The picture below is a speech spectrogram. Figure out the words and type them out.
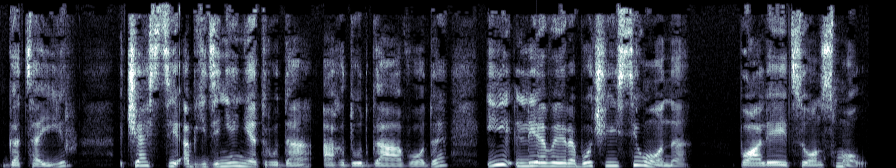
Гацаир», части объединения труда Ахдуд Гаавода и левые рабочие Сиона Пуалейцион Смол.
